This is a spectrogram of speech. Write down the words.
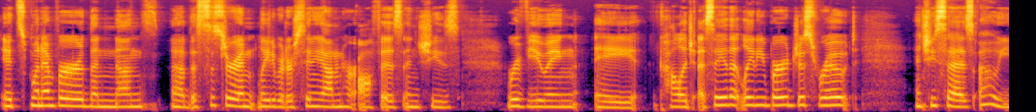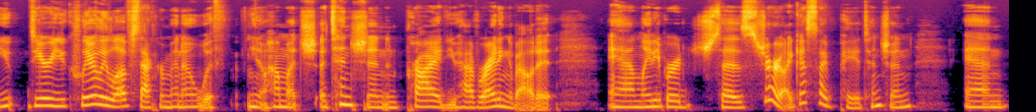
It's whenever the nuns, uh, the sister and Ladybird are sitting down in her office and she's reviewing a college essay that Ladybird just wrote. And she says, Oh, you, dear, you clearly love Sacramento with, you know, how much attention and pride you have writing about it. And Ladybird says, Sure, I guess I pay attention. And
